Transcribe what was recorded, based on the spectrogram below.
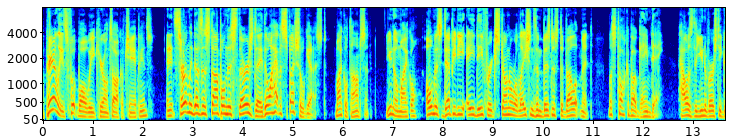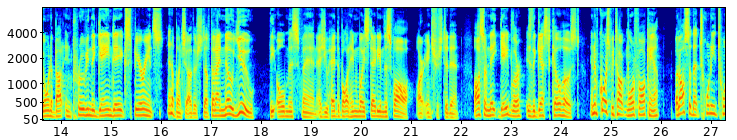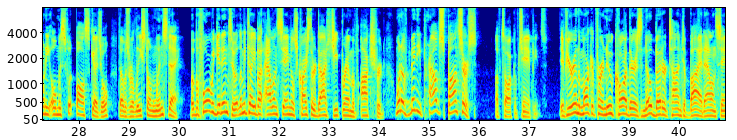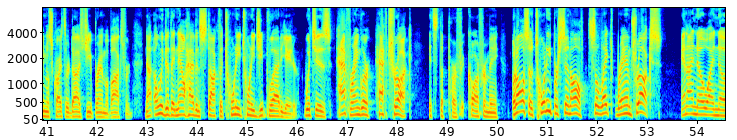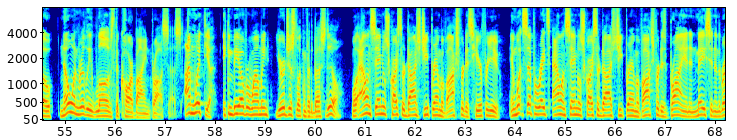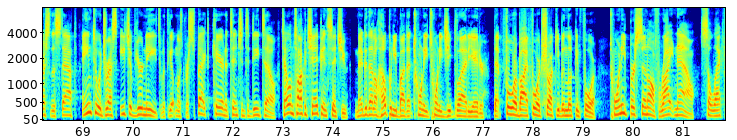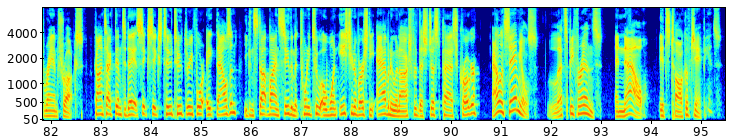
Apparently, it's football week here on Talk of Champions, and it certainly doesn't stop on this Thursday, though I have a special guest, Michael Thompson. You know Michael, Ole Miss Deputy AD for External Relations and Business Development. Let's talk about game day. How is the university going about improving the game day experience and a bunch of other stuff that I know you, the Ole Miss fan, as you head to Vaught-Hemingway Stadium this fall, are interested in. Also, Nate Gabler is the guest co-host. And of course, we talk more fall camp, but also that 2020 Ole Miss football schedule that was released on Wednesday. But before we get into it, let me tell you about Allen Samuels Chrysler Dodge Jeep Ram of Oxford, one of many proud sponsors of Talk of Champions. If you're in the market for a new car, there is no better time to buy at Allen Samuels Chrysler Dodge Jeep Ram of Oxford. Not only do they now have in stock the 2020 Jeep Gladiator, which is half Wrangler, half truck, it's the perfect car for me, but also 20% off select Ram trucks. And I know, I know, no one really loves the car buying process. I'm with you. It can be overwhelming. You're just looking for the best deal. Well, Allen Samuels Chrysler Dodge Jeep Ram of Oxford is here for you. And what separates Allen Samuels Chrysler Dodge Jeep Ram of Oxford is Brian and Mason and the rest of the staff aim to address each of your needs with the utmost respect, care, and attention to detail. Tell them Talk of Champions sent you. Maybe that'll help when you buy that 2020 Jeep Gladiator, that 4x4 truck you've been looking for. 20% off right now. Select Ram trucks. Contact them today at 662 234 8000. You can stop by and see them at 2201 East University Avenue in Oxford. That's just past Kroger. Allen Samuels, let's be friends. And now it's Talk of Champions.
